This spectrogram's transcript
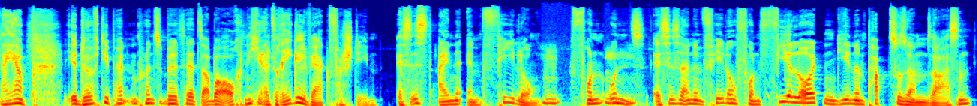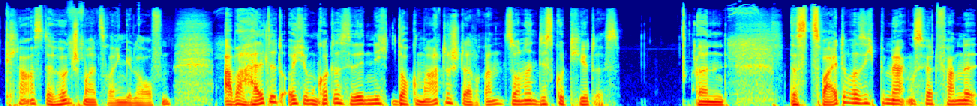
naja, ihr dürft die Penton Principles jetzt aber auch nicht als Regelwerk verstehen. Es ist eine Empfehlung hm. von hm. uns. Es ist eine Empfehlung von vier Leuten, die in einem Pub zusammensaßen. Klar ist der Hirnschmalz reingelaufen. Aber haltet euch um Gottes Willen nicht dogmatisch daran, sondern diskutiert es. Und das Zweite, was ich bemerkenswert fand,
